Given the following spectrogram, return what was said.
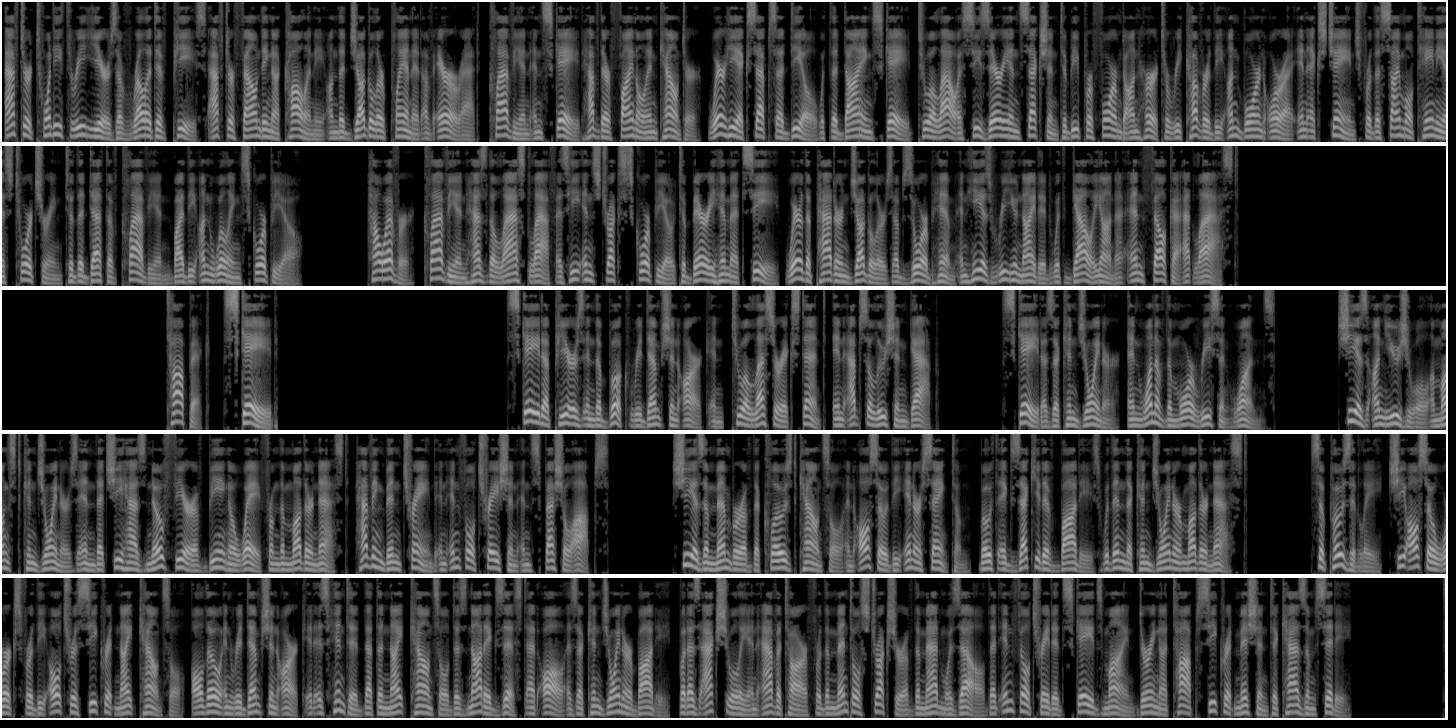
After 23 years of relative peace after founding a colony on the jugular planet of Ararat, Clavain and Skade have their final encounter, where he accepts a deal with the dying Skade to allow a caesarean section to be performed on her to recover the unborn aura in exchange for the simultaneous torturing to the death of Clavain by the unwilling Scorpio. However, Clavain has the last laugh as he instructs Scorpio to bury him at sea, where the pattern jugglers absorb him and he is reunited with Galiana and Felka at last. Topic: Skade Skade appears in the book Redemption Ark and, to a lesser extent, in Absolution Gap. Skade is a conjoiner, and one of the more recent ones. She is unusual amongst conjoiners in that she has no fear of being away from the mother nest, having been trained in infiltration and special ops. She is a member of the Closed Council and also the Inner Sanctum, both executive bodies within the conjoiner mother nest. Supposedly, she also works for the ultra-secret Night Council, although in Redemption Ark it is hinted that the Night Council does not exist at all as a conjoiner body, but is actually an avatar for the mental structure of the Mademoiselle that infiltrated Skade's mind during a top-secret mission to Chasm City.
